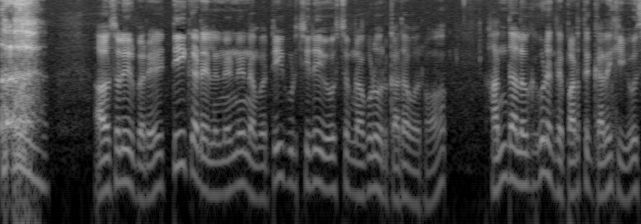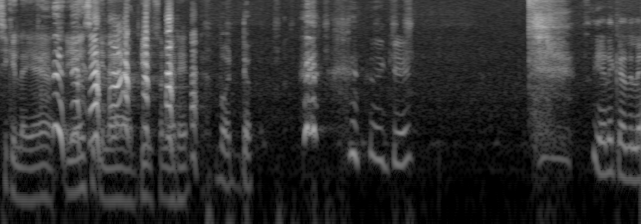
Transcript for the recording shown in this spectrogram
அவர் சொல்லியிருப்பாரு டீ கடையில் நின்று நம்ம டீ குடிச்சிட்டே யோசிச்சோம்னா கூட ஒரு கதை வரும். அந்த அளவுக்கு கூட இந்த படத்துக்கு கதைக்கு யோசிக்கலையே யோசிக்கல அப்படின்னு சொன்னாரு. ஓகே. எனக்கு அதுல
